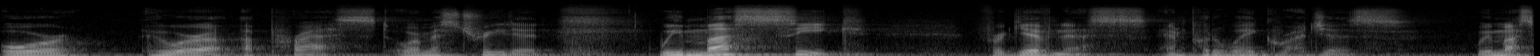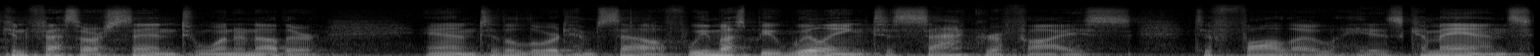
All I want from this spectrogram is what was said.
or who are oppressed or mistreated. We must seek forgiveness and put away grudges. We must confess our sin to one another and to the Lord Himself. We must be willing to sacrifice to follow His commands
